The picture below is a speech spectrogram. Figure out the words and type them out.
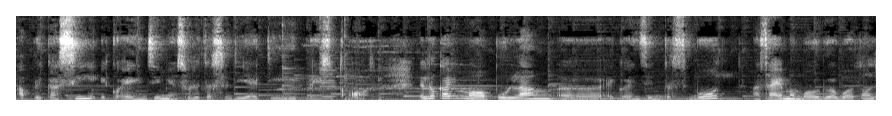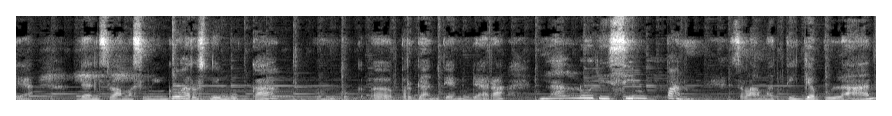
aplikasi ekoenzim yang sudah tersedia di Play Store. Lalu kami mau pulang uh, ekoenzim tersebut, nah saya membawa dua botol ya, dan selama seminggu harus dibuka untuk uh, pergantian udara, lalu disimpan selama tiga bulan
